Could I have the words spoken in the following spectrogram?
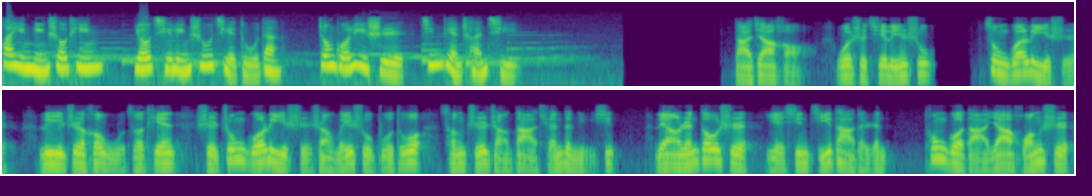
欢迎您收听由麒麟书解读的中国历史经典传奇。大家好，我是麒麟书。纵观历史，吕雉和武则天是中国历史上为数不多曾执掌大权的女性。两人都是野心极大的人，通过打压皇室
